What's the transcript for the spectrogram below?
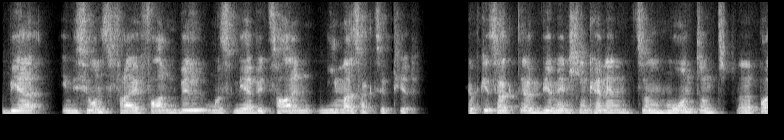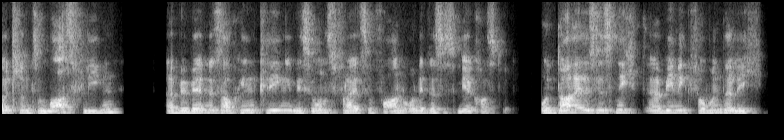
wer emissionsfrei fahren will, muss mehr bezahlen, niemals akzeptiert. Ich habe gesagt, äh, wir Menschen können zum Mond und äh, bald schon zum Mars fliegen. Äh, wir werden es auch hinkriegen, emissionsfrei zu fahren, ohne dass es mehr kostet. Und daher ist es nicht äh, wenig verwunderlich,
